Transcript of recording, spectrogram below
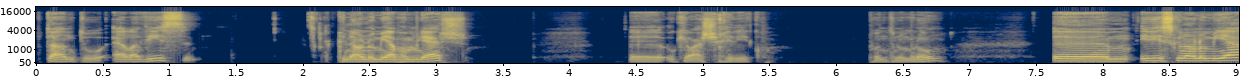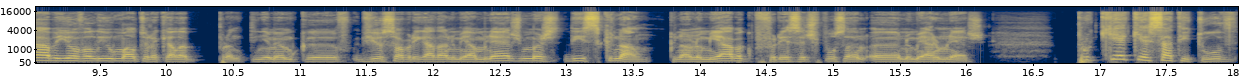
Portanto, ela disse que não nomeava mulheres, uh, o que eu acho ridículo. Ponto número um. Um, e disse que não nomeava, e houve ali uma altura que ela, pronto, tinha mesmo que viu-se obrigada a nomear mulheres, mas disse que não, que não nomeava, que preferia ser expulsa a, a nomear mulheres. Porquê é que essa atitude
